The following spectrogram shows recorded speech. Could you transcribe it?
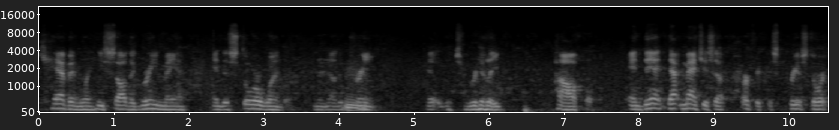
Kevin when he saw the Green Man in the store window in another mm. dream. It, it's really powerful, and then that matches up perfect. This prehistoric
